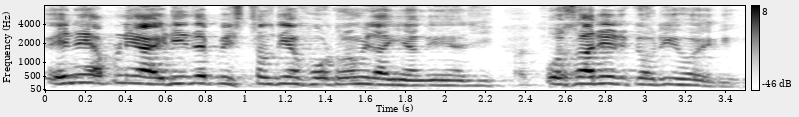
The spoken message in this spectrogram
ਇਹਨੇ ਆਪਣੀ ਆਈਡੀ ਤੇ ਪਿਸਟਲ ਦੀਆਂ ਫੋਟੋਆਂ ਵੀ ਲਾਈਆਂ ਗਈਆਂ ਜੀ। ਉਹ ਸਾਰੀ ਰਿਕਵਰੀ ਹੋਏਗੀ।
